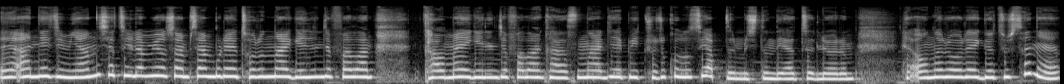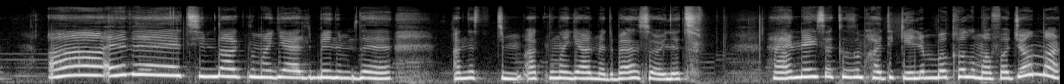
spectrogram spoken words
Ee, anneciğim yanlış hatırlamıyorsam sen buraya torunlar gelince falan kalmaya gelince falan kalsınlar diye bir çocuk odası yaptırmıştın diye hatırlıyorum. Onları oraya götürsene. Aa evet şimdi aklıma geldi benim de. Anneciğim aklına gelmedi ben söyledim. Her neyse kızım hadi gelin bakalım afacanlar.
